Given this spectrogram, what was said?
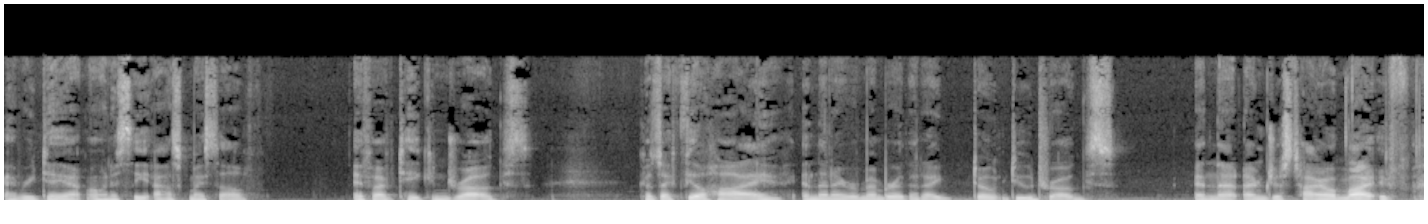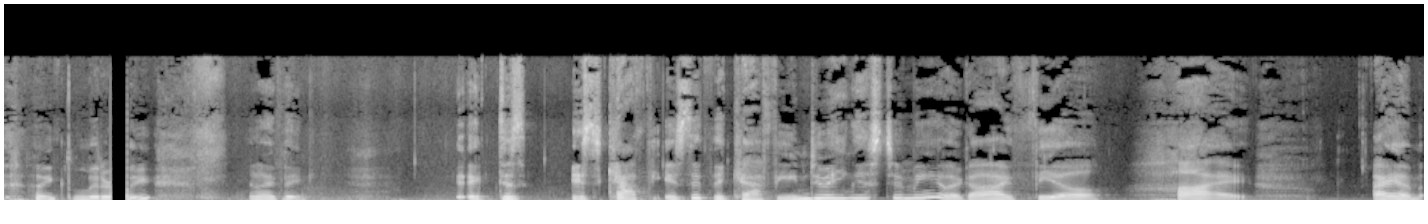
Every day, I honestly ask myself if I've taken drugs because I feel high, and then I remember that I don't do drugs and that I'm just high on life, like literally. And I think, it does is caffeine is it the caffeine doing this to me? Like I feel high. I am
